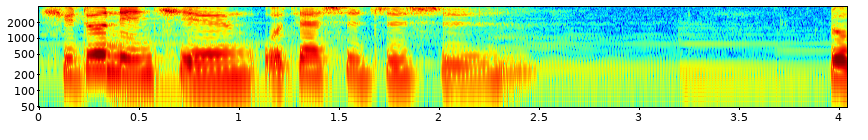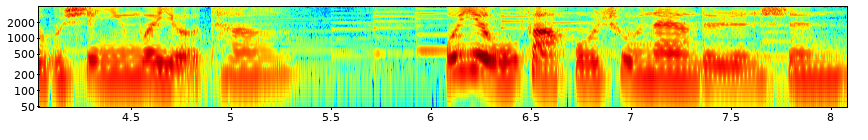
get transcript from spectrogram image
许多年前我在世之时。若不是因为有他，我也无法活出那样的人生。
